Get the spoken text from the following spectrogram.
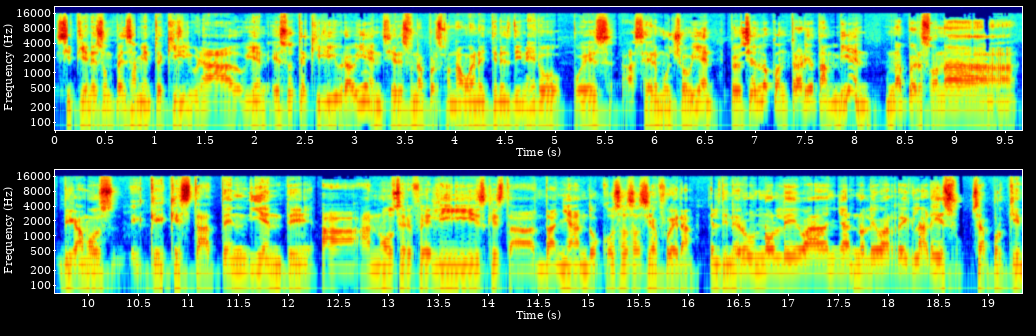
si tienes un pensamiento equilibrado, equilibrado, bien, eso te equilibra bien. Si eres una persona buena y tienes dinero, puedes hacer mucho bien. Pero si es lo contrario también, una persona, digamos, que, que está tendiente a, a, no ser feliz, que está dañando cosas hacia afuera, el dinero no le va a dañar, no le va a arreglar eso. O sea, porque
